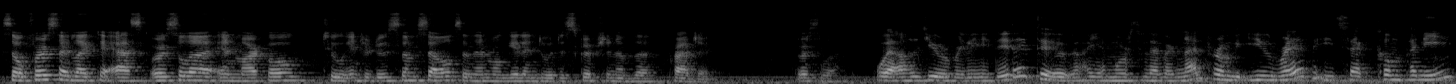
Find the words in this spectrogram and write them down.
So first I'd like to ask Ursula and Marco to introduce themselves and then we'll get into a description of the project. Ursula. Well, you really did it. I am Ursula Bernal from URED. It's a company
